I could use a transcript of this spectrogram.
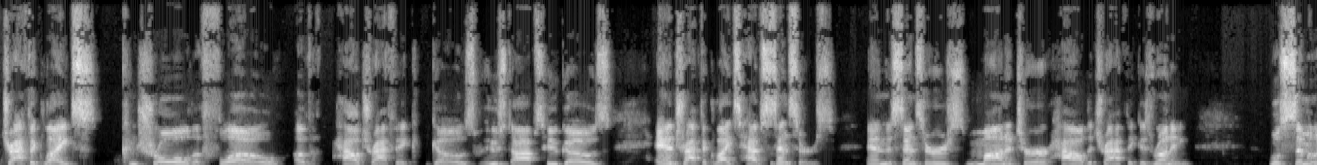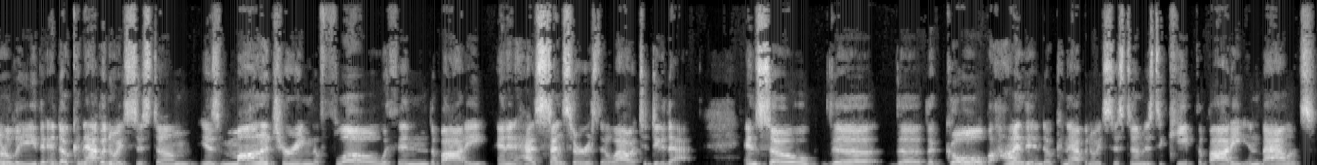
traffic lights control the flow of how traffic goes, who stops, who goes, and traffic lights have sensors, and the sensors monitor how the traffic is running. Well, similarly, the endocannabinoid system is monitoring the flow within the body, and it has sensors that allow it to do that. And so the the the goal behind the endocannabinoid system is to keep the body in balance.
